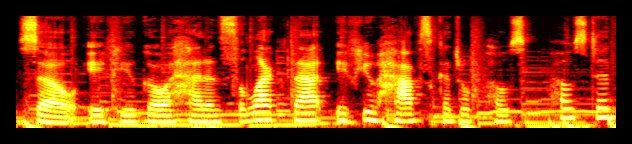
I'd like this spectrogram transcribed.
So if you go ahead and select that, if you have scheduled posts posted,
